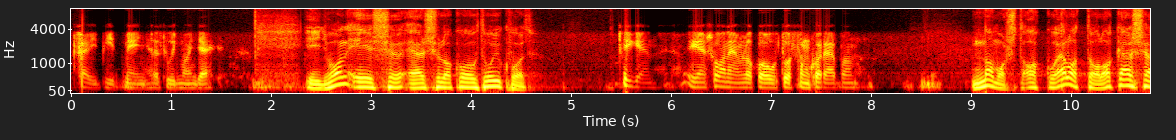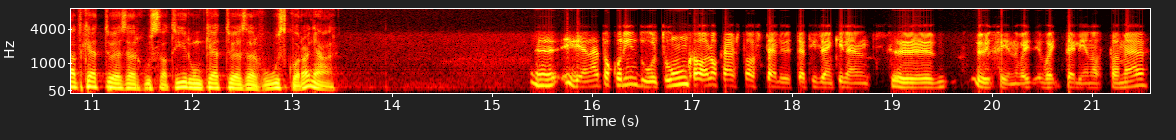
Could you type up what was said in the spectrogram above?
felépítmény, ezt úgy mondják. Így van, és első lakóautójuk volt? Igen, igen, soha nem lakóautóztunk korábban. Na most, akkor eladta a lakását, 2020-at írunk, 2020 kor a nyár? Igen, hát akkor indultunk, a lakást azt előtte 19 őszén vagy, vagy telén adtam el,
